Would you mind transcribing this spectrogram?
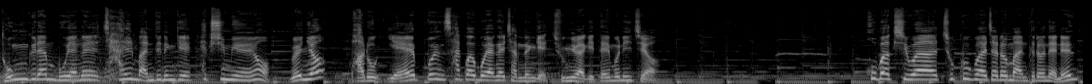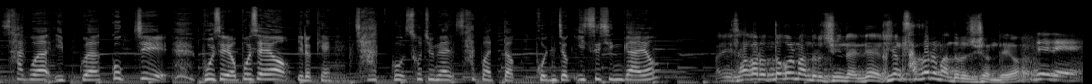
동그란 모양을 잘 만드는 게 핵심이에요. 왜냐? 바로 예쁜 사과 모양을 잡는 게 중요하기 때문이죠. 호박씨와 초코 과자로 만들어내는 사과 잎과 꼭지 보세요 보세요 이렇게 작고 소중한 사과떡 본 적 있으신가요? 아니 사과로 떡을 만들어 주신다는데 그냥 사과를 만들어 주셨는데요? 네네.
